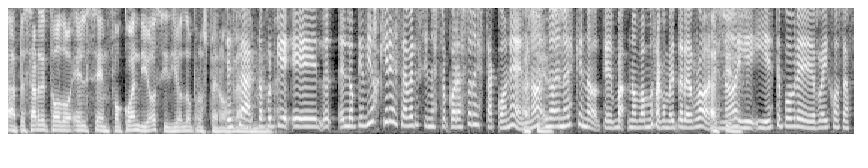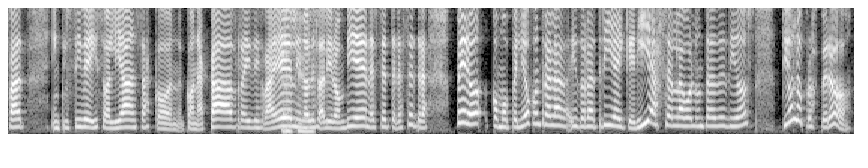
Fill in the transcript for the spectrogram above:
a pesar de todo, él se enfocó en Dios y Dios lo prosperó. Exacto, porque eh, lo, que Dios quiere es saber si nuestro corazón está con él, ¿no? Es. No, es que, no, que no vamos a cometer errores, ¿no? Y, este pobre rey Josafat inclusive hizo alianzas con, con Acab, rey de Israel, y no le salieron bien, etcétera, etcétera. Pero como peleó contra la idolatría y quería hacer la voluntad de Dios, Dios lo prosperó.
